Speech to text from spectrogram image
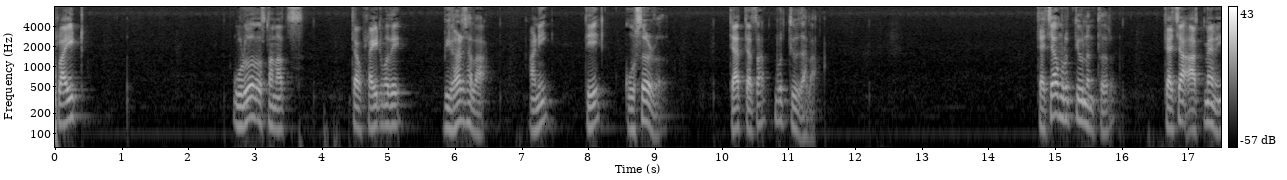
फ्लाईट उडवत असतानाच त्या फ्लाईटमध्ये बिघाड झाला आणि ते कोसळलं. त्यात त्याचा मृत्यू झाला. त्याच्या मृत्यूनंतर त्याच्या आत्म्याने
